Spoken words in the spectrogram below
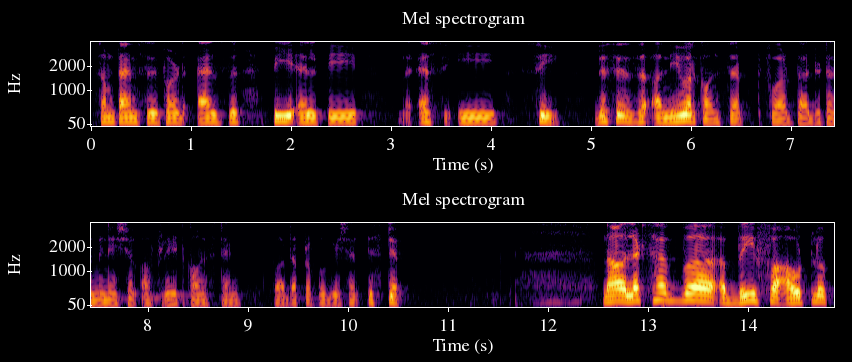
sometimes referred as PLP SEC. This is a newer concept for the determination of rate constant for the propagation step. Now, let us have a brief outlook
